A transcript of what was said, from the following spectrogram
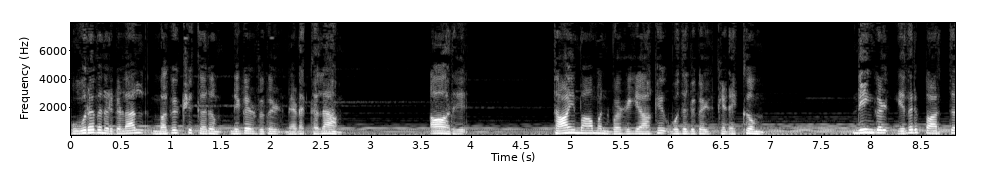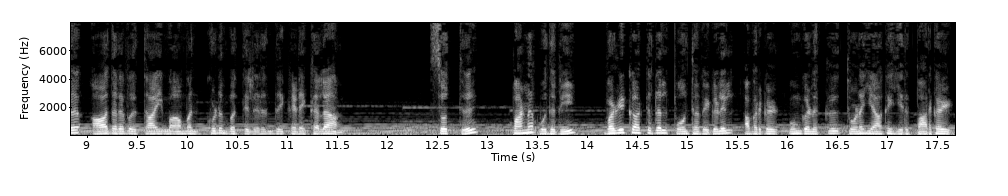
உறவினர்களால் மகிழ்ச்சி தரும் நிகழ்வுகள் நடக்கலாம். ஆறு தாய்மாமன் வழியாக உதவிகள் கிடைக்கும். நீங்கள் எதிர்பார்த்த ஆதரவு தாய்மாமன் குடும்பத்திலிருந்து கிடைக்கலாம். சொத்து பண உதவி வழிகாட்டுதல் போன்றவைகளில் அவர்கள் உங்களுக்கு துணையாக இருப்பார்கள்.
